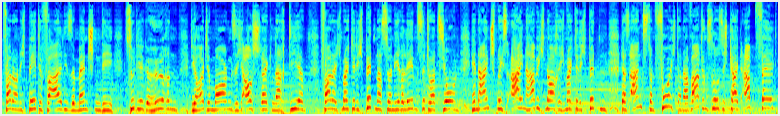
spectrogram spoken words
Vater, und ich bete für all diese Menschen, die zu dir gehören, die heute Morgen sich ausstrecken nach dir. Vater, ich möchte dich bitten, dass du in ihre Lebenssituation hineinsprichst. Ein habe ich noch. Ich möchte dich bitten, dass Angst und Furcht und Erwartungslosigkeit abfällt.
